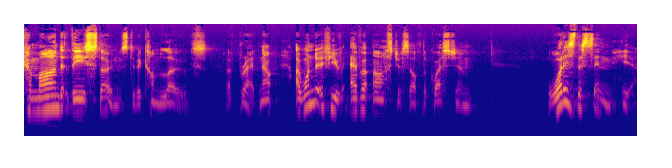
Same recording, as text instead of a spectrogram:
Command these stones to become loaves of bread. Now, I wonder if you've ever asked yourself the question what is the sin here?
